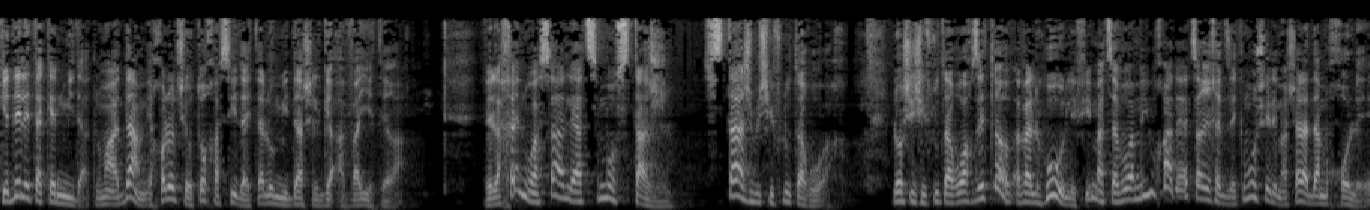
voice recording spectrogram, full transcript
כדי לתקן מידה. כלומר, אדם, יכול להיות שאותו חסיד הייתה לו מידה של גאווה יתרה, ולכן הוא עשה לעצמו סטאז', סטאז' בשפלות הרוח. לא ששפלות הרוח זה טוב, אבל הוא, לפי מצבו המיוחד, היה צריך את זה. כמו שלמשל אדם חולה,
